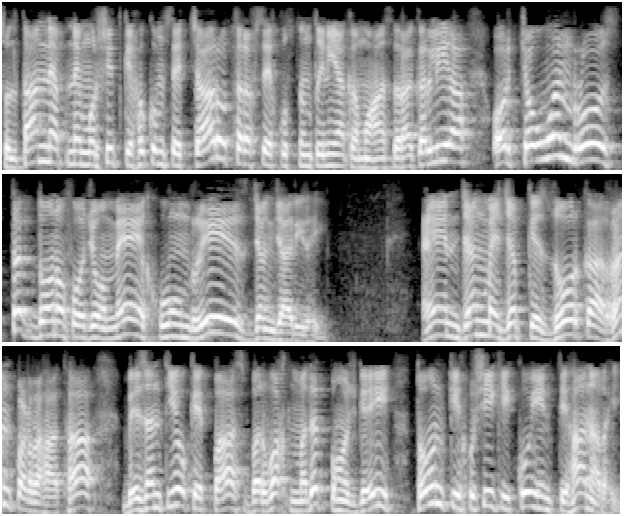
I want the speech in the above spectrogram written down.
سلطان نے اپنے مرشد کے حکم سے چاروں طرف سے قسطنطنیہ کا محاصرہ کر لیا اور چون روز تک دونوں فوجوں میں خون ریز جنگ جاری رہی۔ این جنگ میں جبکہ زور کا رن پڑ رہا تھا، بیزنتیوں کے پاس بر وقت مدد پہنچ گئی تو ان کی خوشی کی کوئی انتہا نہ رہی۔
